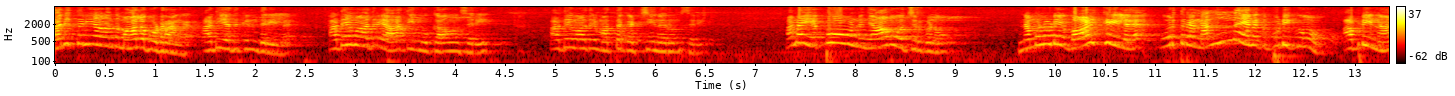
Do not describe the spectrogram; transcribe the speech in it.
தனித்தனியா வந்து மாலை போடுறாங்க. அது எதுக்குன்னு தெரியல. அதே மாதிரி அதிமுகவும் சரி. அதே மாதிரி மற்ற கட்சியினரும் சரி. ஆனா எப்போ ஒன்று ஞாபகம் வச்சிருக்கணும். நம்மளுடைய வாழ்க்கையில ஒருத்தரை நல்ல எனக்கு பிடிக்கும் அப்படின்னா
